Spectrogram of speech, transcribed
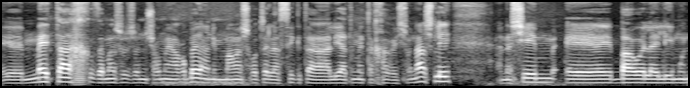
אה, מתח זה משהו שאני שומע הרבה, אני ממש רוצה להשיג את העליית מתח הראשונה שלי. אנשים אה, באו אליי לאימון,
